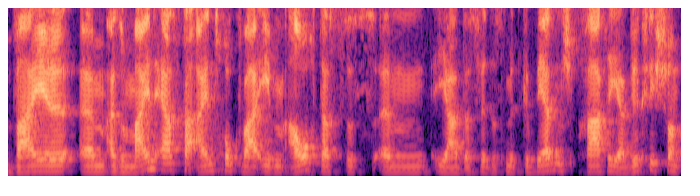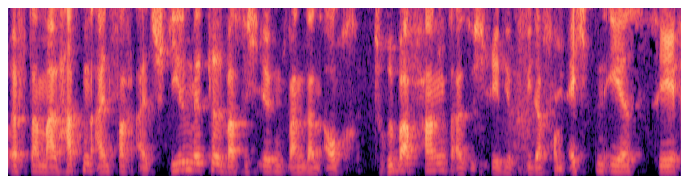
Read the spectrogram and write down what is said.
weil, ähm, also mein erster Eindruck war eben auch, dass das, ähm, ja, dass wir das mit Gebärdensprache ja wirklich schon öfter mal hatten, einfach als Stilmittel, was ich irgendwann dann auch drüber fand. Also ich rede jetzt wieder vom echten ESC.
